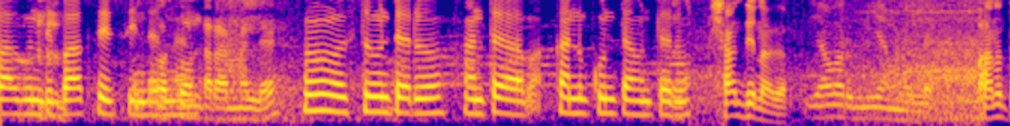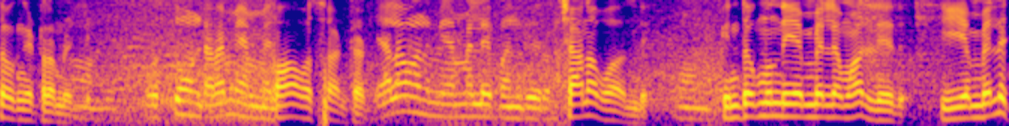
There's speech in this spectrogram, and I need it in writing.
బాగుంది. బాగా చేసిండారు వస్తూ ఉంటారు అంతా కనుక్కుంటా ఉంటారు. శాంతినగర్. ఎవరు మీ ఎమ్మెల్యే? అనంత వెంకటరామరెడ్డి వస్తూ ఉంటారా మీ ఎమ్మెల్యే? వస్తా అంటాడు. ఎలా ఉంది మీ ఎమ్మెల్యే పనితీరు? చాలా బాగుంది. ఇంతకుముందు ఎమ్మెల్యే మా లేదు. ఈ ఎమ్మెల్యే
